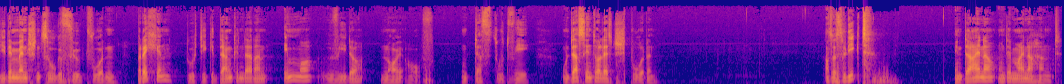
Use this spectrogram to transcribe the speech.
die dem Menschen zugefügt wurden, brechen durch die Gedanken daran immer wieder neu auf. Und das tut weh. Und das hinterlässt Spuren. Also es liegt in deiner und in meiner Hand.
